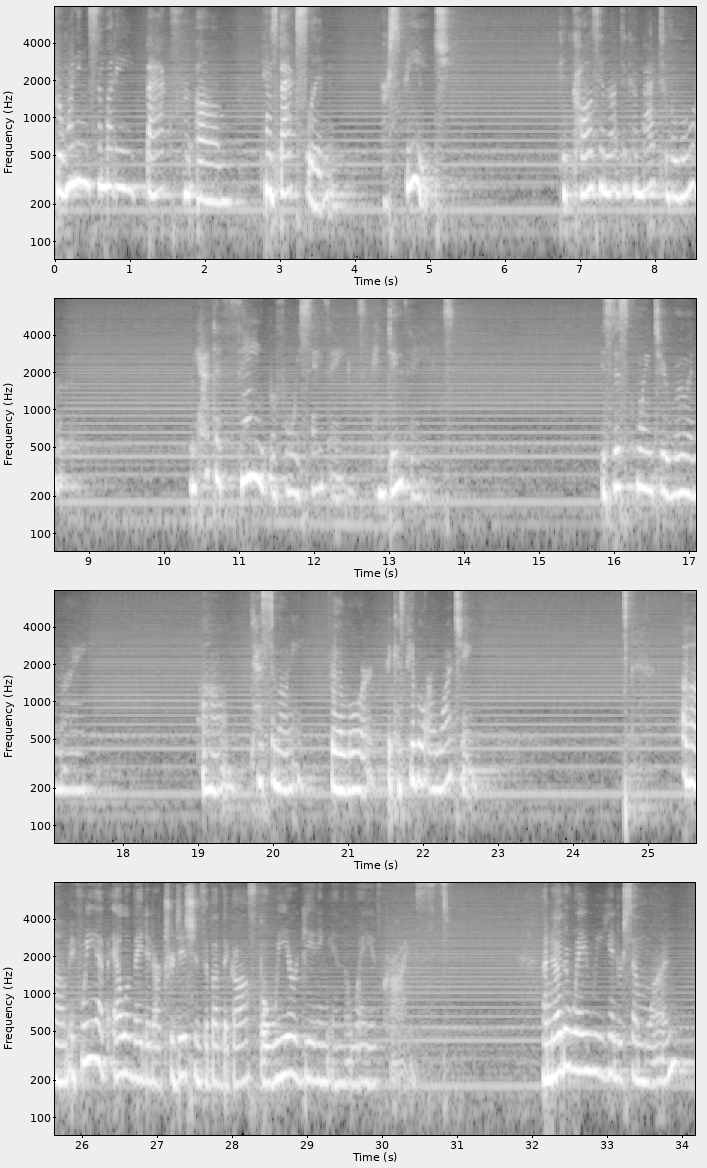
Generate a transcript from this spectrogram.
For winning somebody back from, um, who's backslidden, our speech could cause him not to come back to the Lord. We have to think before we say things and do things. Is this going to ruin my um, testimony for the Lord? Because people are watching. Um, if we have elevated our traditions above the gospel, we are getting in the way of Christ. Another way we hinder someone,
